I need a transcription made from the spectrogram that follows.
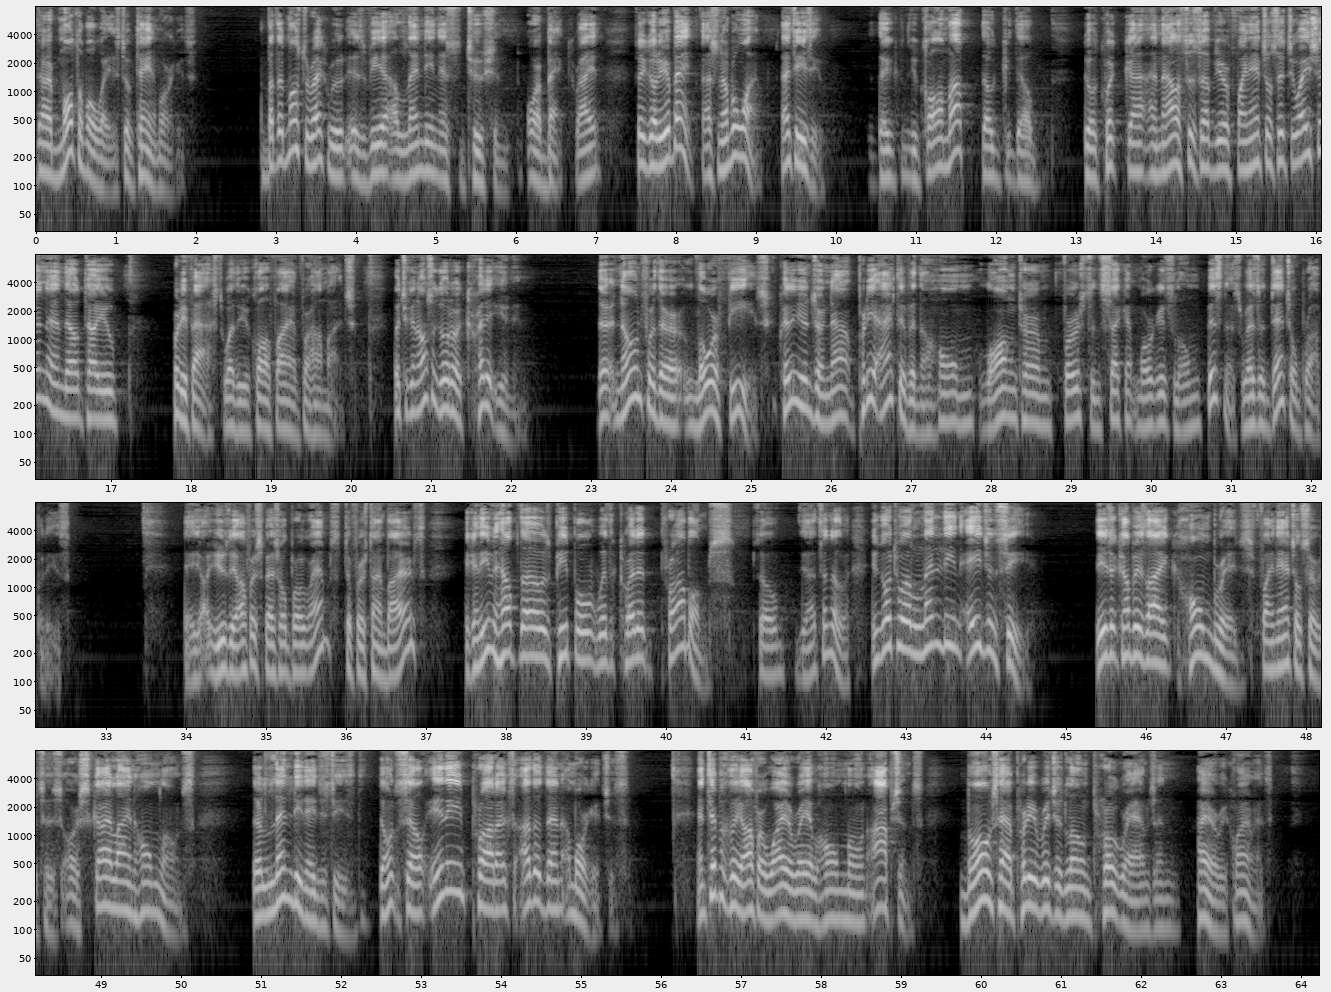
There are multiple ways to obtain a mortgage. But the most direct route is via a lending institution or a bank, right? So you go to your bank. That's number one. That's easy. They, you call them up. They'll they'll do a quick uh, analysis of your financial situation, and they'll tell you pretty fast whether you qualify and for how much. But you can also go to a credit union. They're known for their lower fees. Credit unions are now pretty active in the home long term first and second mortgage loan business, residential properties. They usually offer special programs to first time buyers. It can even help those people with credit problems. So yeah, that's another one. You can go to a lending agency. These are companies like Homebridge Financial Services or Skyline Home Loans. They're lending agencies. Don't sell any products other than mortgages and typically offer a wide array of home loan options. Most have pretty rigid loan programs and higher requirements.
